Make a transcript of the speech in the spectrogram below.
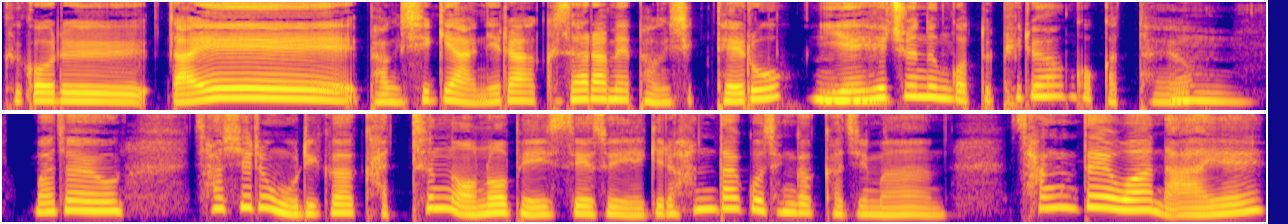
그거를 나의 방식이 아니라 그 사람의 방식대로 음. 이해해주는 것도 필요한 것 같아요. 음, 맞아요. 사실은 우리가 같은 언어 베이스에서 얘기를 한다고 생각하지만 상대와 나의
